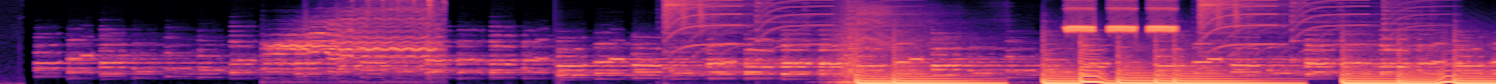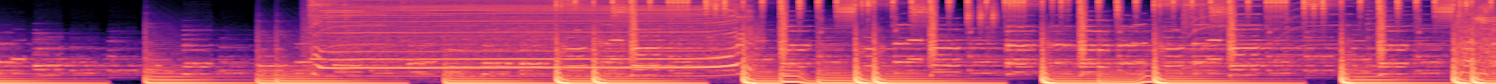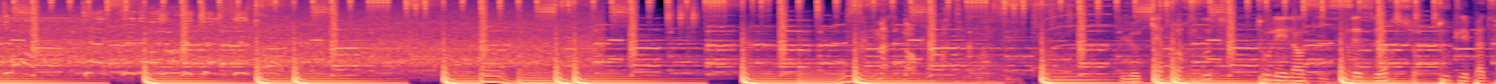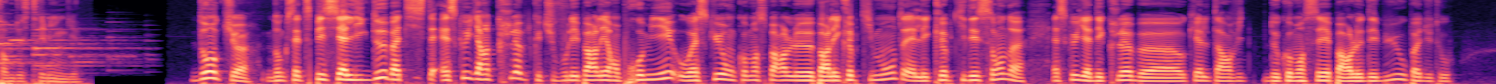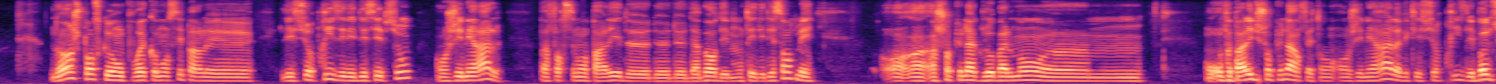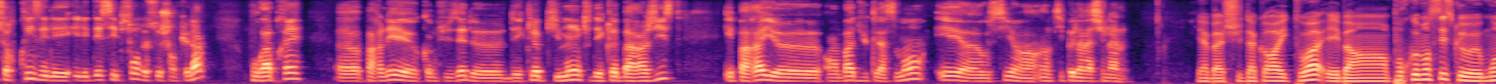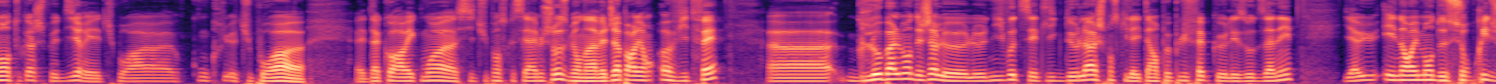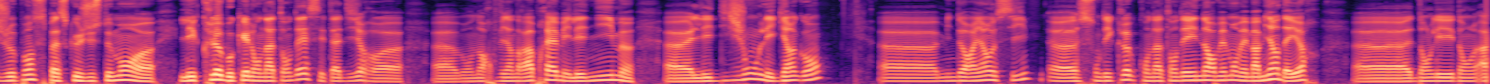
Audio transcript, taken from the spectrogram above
De streaming. Donc, donc cette spéciale Ligue 2, Baptiste, est-ce qu'il y a un club que tu voulais parler en premier ou est-ce qu'on commence par, le, par les clubs qui montent et les clubs qui descendent? Est-ce qu'il y a des clubs euh, auxquels tu as envie de commencer par le début ou pas du tout? Non, je pense qu'on pourrait commencer par les surprises et les déceptions en général. Pas forcément parler d'abord de, de, des montées et des descentes, mais un, championnat globalement... Euh, on peut parler du championnat en fait en, général avec les surprises, les bonnes surprises et les, déceptions de ce championnat pour après euh, parler, euh, comme tu disais, de, des clubs qui montent, des clubs barragistes et pareil euh, en bas du classement et aussi un, petit peu la nationale. Yeah, bah, je suis d'accord avec toi. Et ben, pour commencer, ce que moi en tout cas je peux te dire, et tu pourras, conclure, tu pourras être d'accord avec moi si tu penses que c'est la même chose, mais on en avait déjà parlé en off vite fait. Euh, globalement, déjà, le, niveau de cette Ligue 2 là, je pense qu'il a été un peu plus faible que les autres années. Il y a eu énormément de surprises, je pense, parce que justement, euh, les clubs auxquels on attendait, c'est-à-dire, euh, on en reviendra après, mais les Nîmes, les Dijon, les Guingamp, mine de rien aussi, sont des clubs qu'on attendait énormément, même Amiens d'ailleurs, à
